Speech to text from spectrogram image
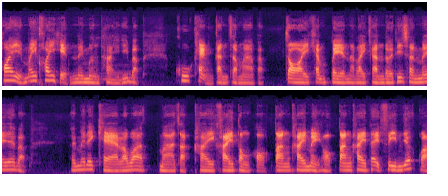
ค่อย ไม่ค่อยเห็นในเมืองไทยที่แบบคู่แข่งกันจะมาแบบจอยแคมเปญอะไรกัน โดยที่ฉันไม่ได้แบบเฮ้ยไม่ได้แคร์แล้วว่ามาจากใครใครต้องออกตังค์ใครไม่ออกตังค์ใครได้ scene เยอะกว่า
